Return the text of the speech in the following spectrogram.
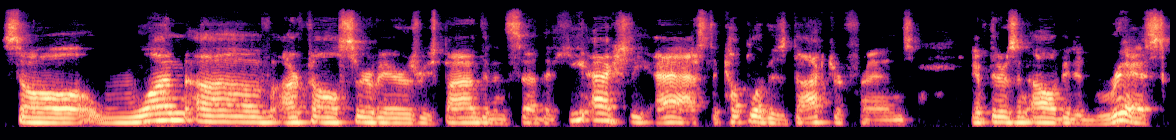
So one of our fellow surveyors responded and said that he actually asked a couple of his doctor friends if there's an elevated risk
